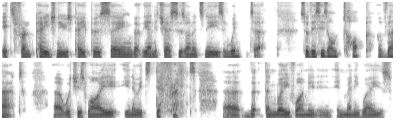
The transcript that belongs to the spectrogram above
it's front page newspapers saying that the NHS is on its knees in winter. So this is on top of that, uh, which is why you know it's different uh, than Wave One in, in many ways.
